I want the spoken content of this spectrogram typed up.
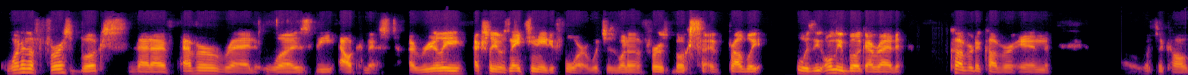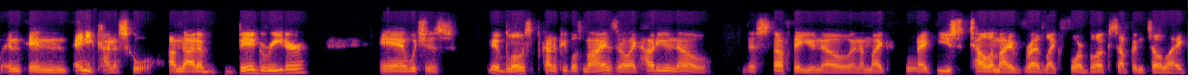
one of the first books that I've ever read was The Alchemist. I really, actually, it was 1984, which is one of the first books I've probably was the only book I read cover to cover in what's it called in in any kind of school. I'm not a big reader, and which is it blows kind of people's minds. They're like, "How do you know this stuff that you know?" And I'm like, I used to tell them I've read like four books up until like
